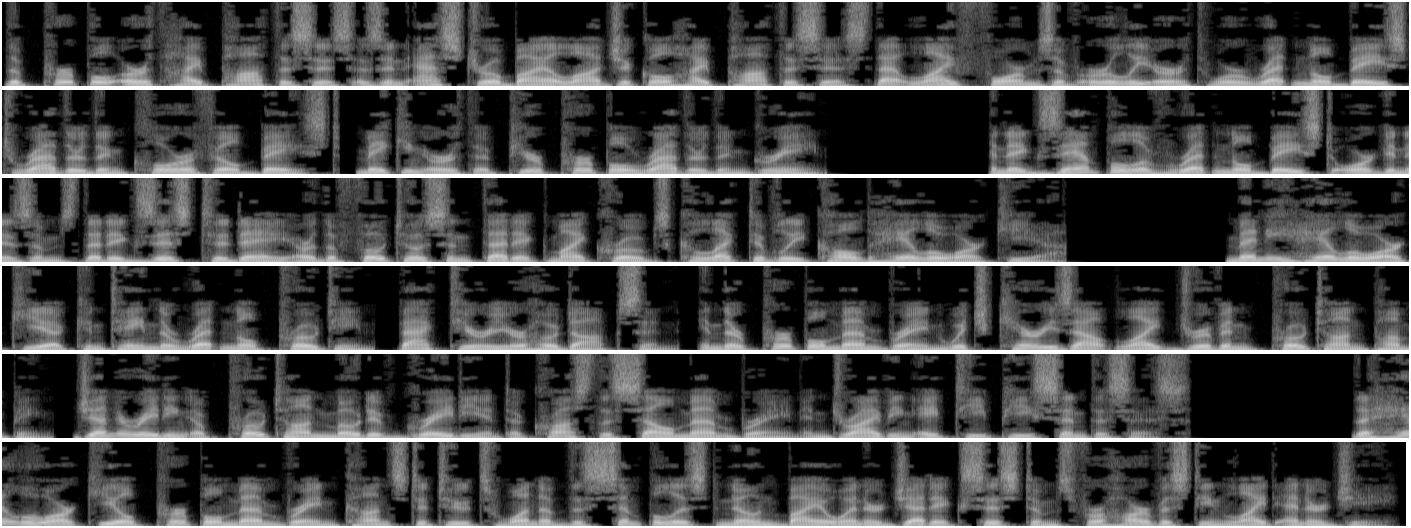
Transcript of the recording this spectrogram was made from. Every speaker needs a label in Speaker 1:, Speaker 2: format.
Speaker 1: The Purple Earth hypothesis is an astrobiological hypothesis that life forms of early Earth were retinal-based rather than chlorophyll-based, making Earth appear purple rather than green. An example of retinal-based organisms that exist today are the photosynthetic microbes collectively called haloarchaea. Many haloarchaea contain the retinal protein, bacteriorhodopsin, in their purple membrane which carries out light-driven proton pumping, generating a proton motive gradient across the cell membrane and driving ATP synthesis. The haloarchaeal purple membrane constitutes one of the simplest known bioenergetic systems for harvesting light energy.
